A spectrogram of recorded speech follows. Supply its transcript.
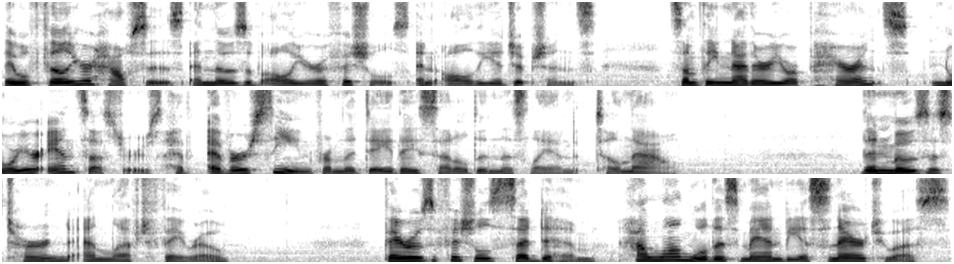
They will fill your houses and those of all your officials and all the Egyptians something neither your parents nor your ancestors have ever seen from the day they settled in this land till now. Then Moses turned and left Pharaoh. Pharaoh's officials said to him, How long will this man be a snare to us?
